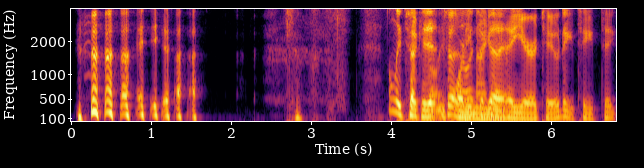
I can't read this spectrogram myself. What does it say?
yeah. Only took it, only, took, only took a, a, year or two to, to, to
